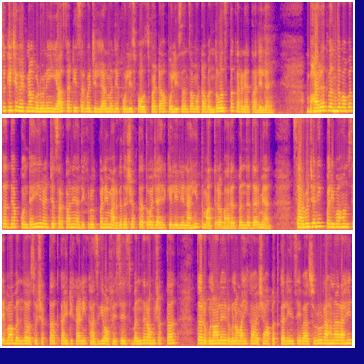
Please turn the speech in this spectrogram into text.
चुकीची घटना घडू नये यासाठी सर्व जिल्ह्यांमध्ये पोलीस फौजफाटा पोलिसांचा मोठा बंदोबस्त करण्यात आलेला आहे. भारत बंदबाबत अद्याप कोणत्याही राज्य सरकारने अधिकृतपणे मार्गदर्शक तत्त्व जाहीर केलेली नाहीत मात्र भारत बंद दरम्यान सार्वजनिक परिवहन सेवा बंद असू शकतात. काही ठिकाणी खाजगी ऑफिसेस बंद राहू शकतात. तर रुग्णालय रुग्णवाहिका अशा आपत्कालीन सेवा सुरू राहणार आहेत.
